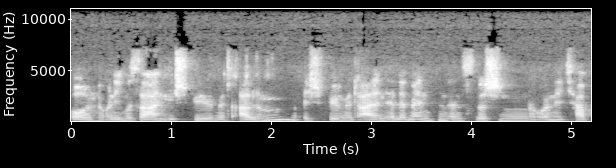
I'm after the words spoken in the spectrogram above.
Und, und ich muss sagen, ich spiele mit allem, ich spiele mit allen Elementen inzwischen und ich habe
